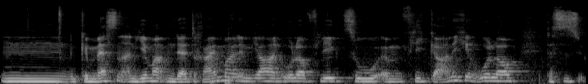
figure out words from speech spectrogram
mh, gemessen an jemandem, der dreimal im Jahr in Urlaub fliegt, zu ähm, fliegt gar nicht in Urlaub, das ist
